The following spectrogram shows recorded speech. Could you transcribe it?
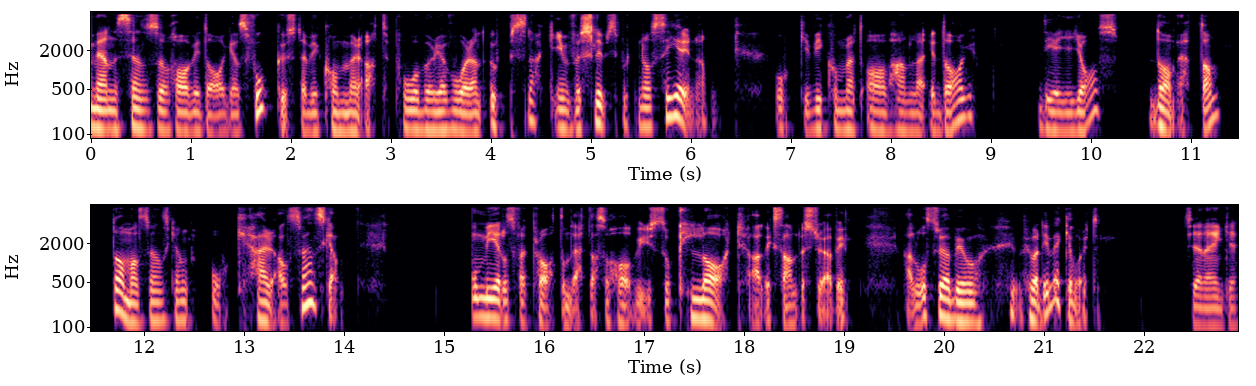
Men sen så har vi dagens fokus där vi kommer att påbörja våran uppsnack inför slutspurten av serierna. Och vi kommer att avhandla idag DJ JAS, damettan, damallsvenskan och herrallsvenskan. Och med oss för att prata om detta så har vi ju såklart Alexander Ströby. Hallå Ströby och hur har din vecka varit? Tjena Henke! Eh,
